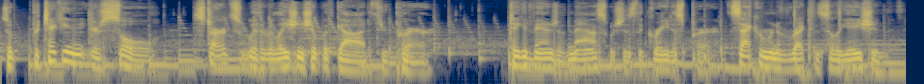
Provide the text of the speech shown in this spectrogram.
So, protecting your soul starts with a relationship with God through prayer. Take advantage of Mass, which is the greatest prayer, the sacrament of reconciliation,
